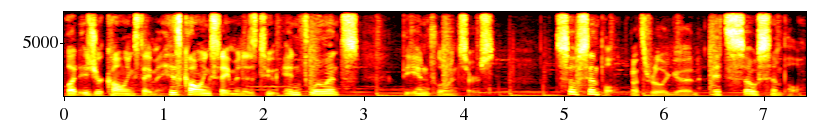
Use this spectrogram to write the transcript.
What is your calling statement? His calling statement is to influence the influencers. So simple. That's really good. It's so simple.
